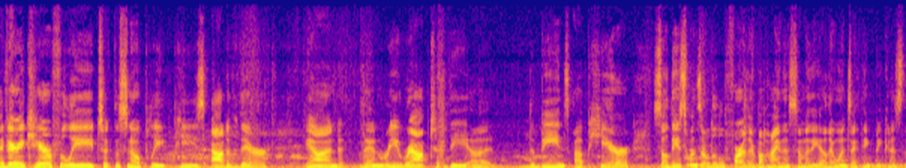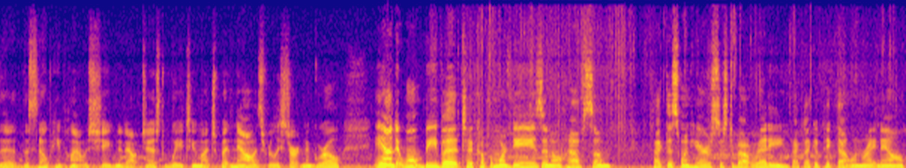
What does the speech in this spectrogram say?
I very carefully took the snow peas out of there and then rewrapped the uh, the beans up here. So these ones are a little farther behind than some of the other ones, I think, because the, the snow pea plant was shading it out just way too much. But now it's really starting to grow. And it won't be but a couple more days and I'll have some, in fact, this one here is just about ready. In fact, I could pick that one right now.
